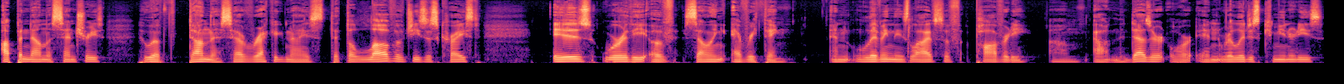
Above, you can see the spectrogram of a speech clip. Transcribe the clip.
up and down the centuries who have done this, have recognized that the love of Jesus Christ is worthy of selling everything and living these lives of poverty um, out in the desert or in religious communities.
